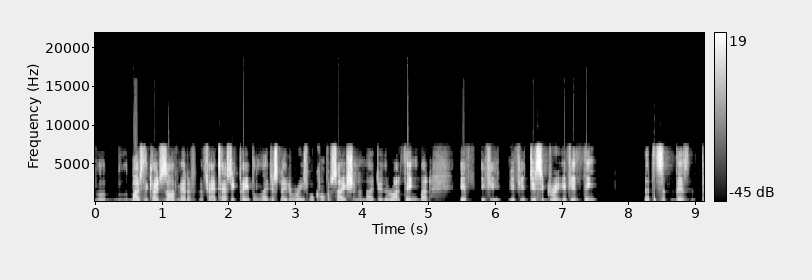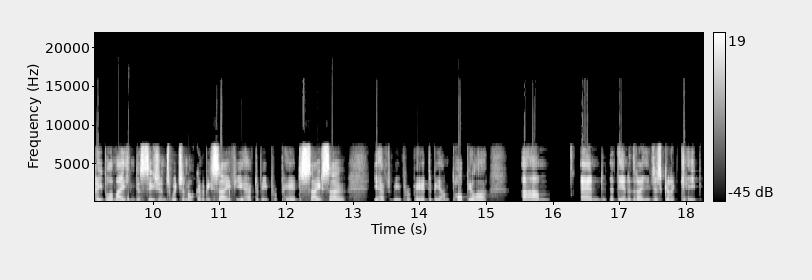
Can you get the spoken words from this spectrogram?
most of the coaches I've met are fantastic people, and they just need a reasonable conversation and they do the right thing. But if if you if you disagree, if you think that there's people are making decisions which are not going to be safe, you have to be prepared to say so. You have to be prepared to be unpopular. Um, and at the end of the day, you've just got to keep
